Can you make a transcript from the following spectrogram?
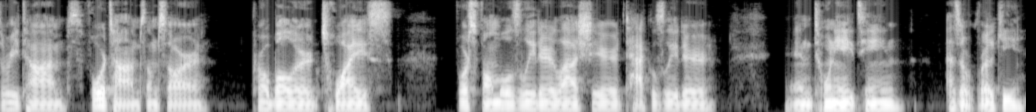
three times, four times, I'm sorry. Pro Bowler twice, forced fumbles leader last year, tackles leader in 2018 as a rookie.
